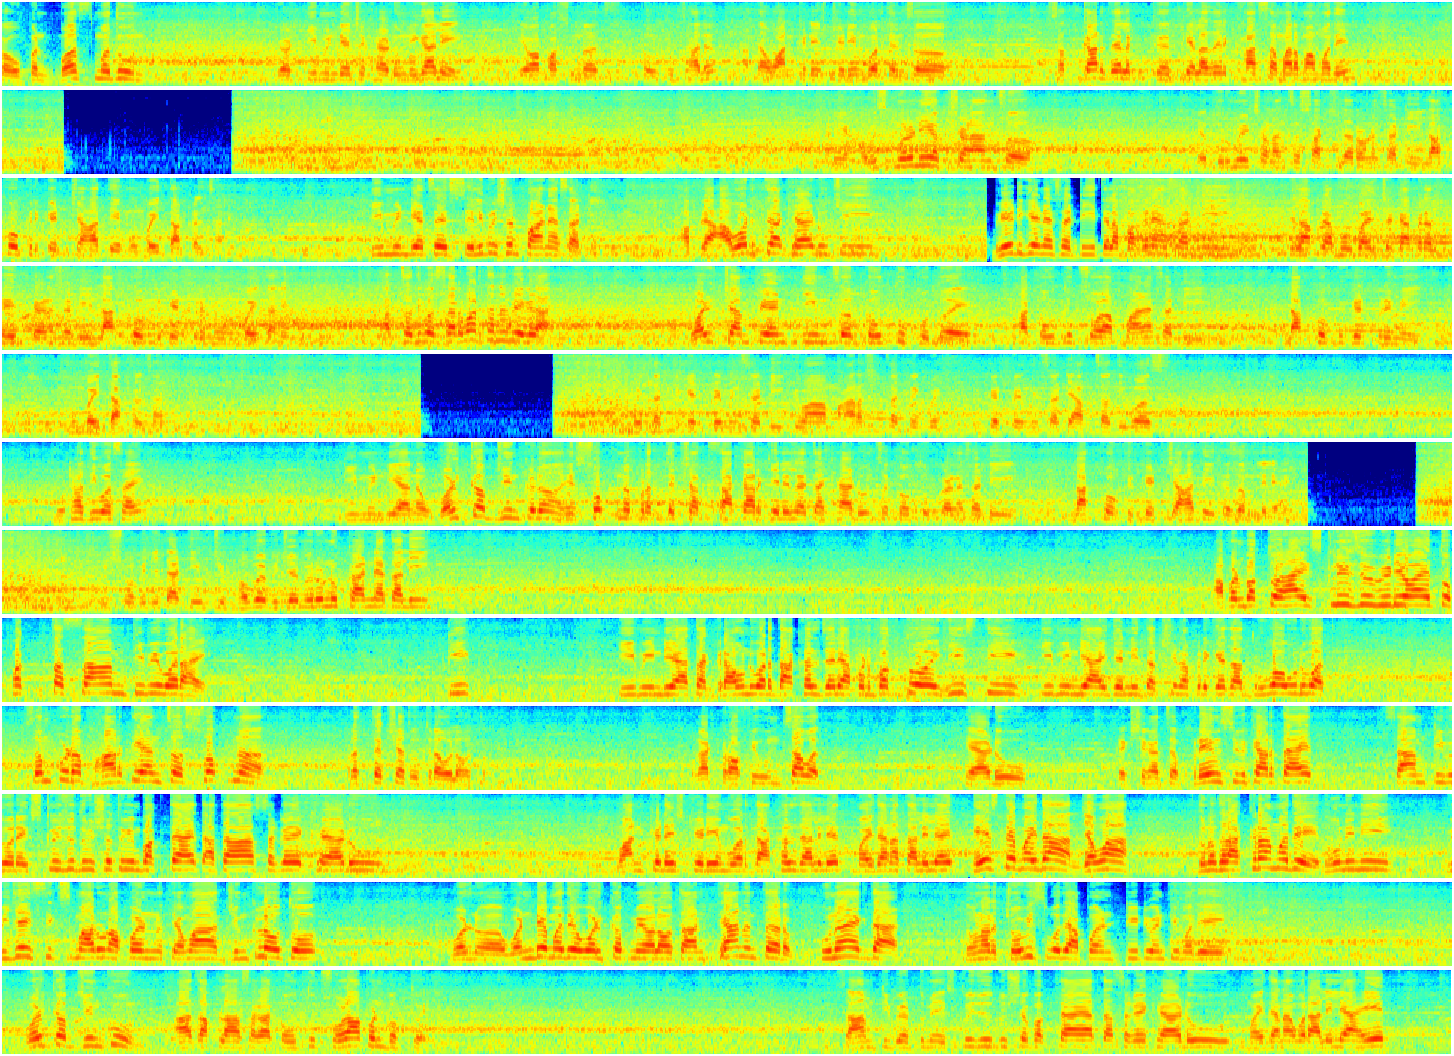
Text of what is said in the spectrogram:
का ओपन बसमधून जेव्हा टीम इंडियाचे खेळाडू निघाले तेव्हापासूनच कौतुक झालं. आता वानखेडे स्टेडियमवर त्यांचं सत्कार जायला क- केला जाईल खास समारंभामध्ये. आणि अविस्मरणीय क्षणांचं या दुर्मिळ क्षणांचं साक्षीदार होण्यासाठी लाखो क्रिकेट चाहते मुंबईत दाखल झाले. टीम इंडियाचे सेलिब्रेशन पाहण्यासाठी आपल्या आवडत्या खेळाडूची भेट घेण्यासाठी त्याला बघण्यासाठी तिला आपल्या मोबाईलच्या कॅमेऱ्यात कैद करण्यासाठी लाखो क्रिकेटप्रेमी मुंबईत आले. आजचा दिवस सर्वार्थानं वेगळा आहे. वर्ल्ड चॅम्पियन टीमचं कौतुक होतोय. हा कौतुक सोहळा पाहण्यासाठी लाखो क्रिकेटप्रेमी मुंबईत दाखल झाले. मुंबईतल्या क्रिकेटप्रेमींसाठी किंवा महाराष्ट्रातल्या क्रिकेट क्रिकेटप्रेमींसाठी आजचा दिवस मोठा दिवस आहे. टीम इंडियानं वर्ल्ड कप जिंकणं हे स्वप्न प्रत्यक्षात साकार केलेल्या त्या खेळाडूंचं कौतुक करण्यासाठी लाखो क्रिकेट चाहते इथे जमलेले आहेत विश्वविजेत्या टीमची भव्य विजय मिरवणूक काढण्यात आली. आपण बघतो हा एक्सक्लुझिव्ह व्हिडिओ आहे तो फक्त साम टी व्हीवर आहे. टी टीम इंडिया आता ग्राउंडवर दाखल झाली. आपण बघतो हीच ती टीम इंडिया आहे ज्यांनी दक्षिण आफ्रिकेचा धुवा उडवत संपूर्ण भारतीयांचं स्वप्न प्रत्यक्षात उतरवलं होतं. बघा ट्रॉफी उंचावत खेळाडू प्रेक्षकांचं प्रेम स्वीकारतायत. साम टी व्हीवर एक्सक्लुझिव्ह दृश्य तुम्ही बघतायत. आता सगळे खेळाडू वानखेडे स्टेडियमवर दाखल झालेले आहेत. मैदानात आलेले आहेत. हेच ते मैदान. जेव्हा दोन हजार अकरामध्ये धोनीनी विजय सिक्स मारून आपण तेव्हा जिंकलो होतो. वन वन डेमध्ये वर्ल्ड कप मिळवला होता. आणि त्यानंतर पुन्हा एकदा दोन हजार चोवीसमध्ये आपण टी ट्वेंटीमध्ये वर्ल्ड कप जिंकून आज आपला सगळा कौतुक सोहळा आपण बघतोय. साम टीव्हीवर तुम्ही एक्सक्लुझिव्ह दृश्य बघताय. आता सगळे खेळाडू मैदानावर आलेले आहेत.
